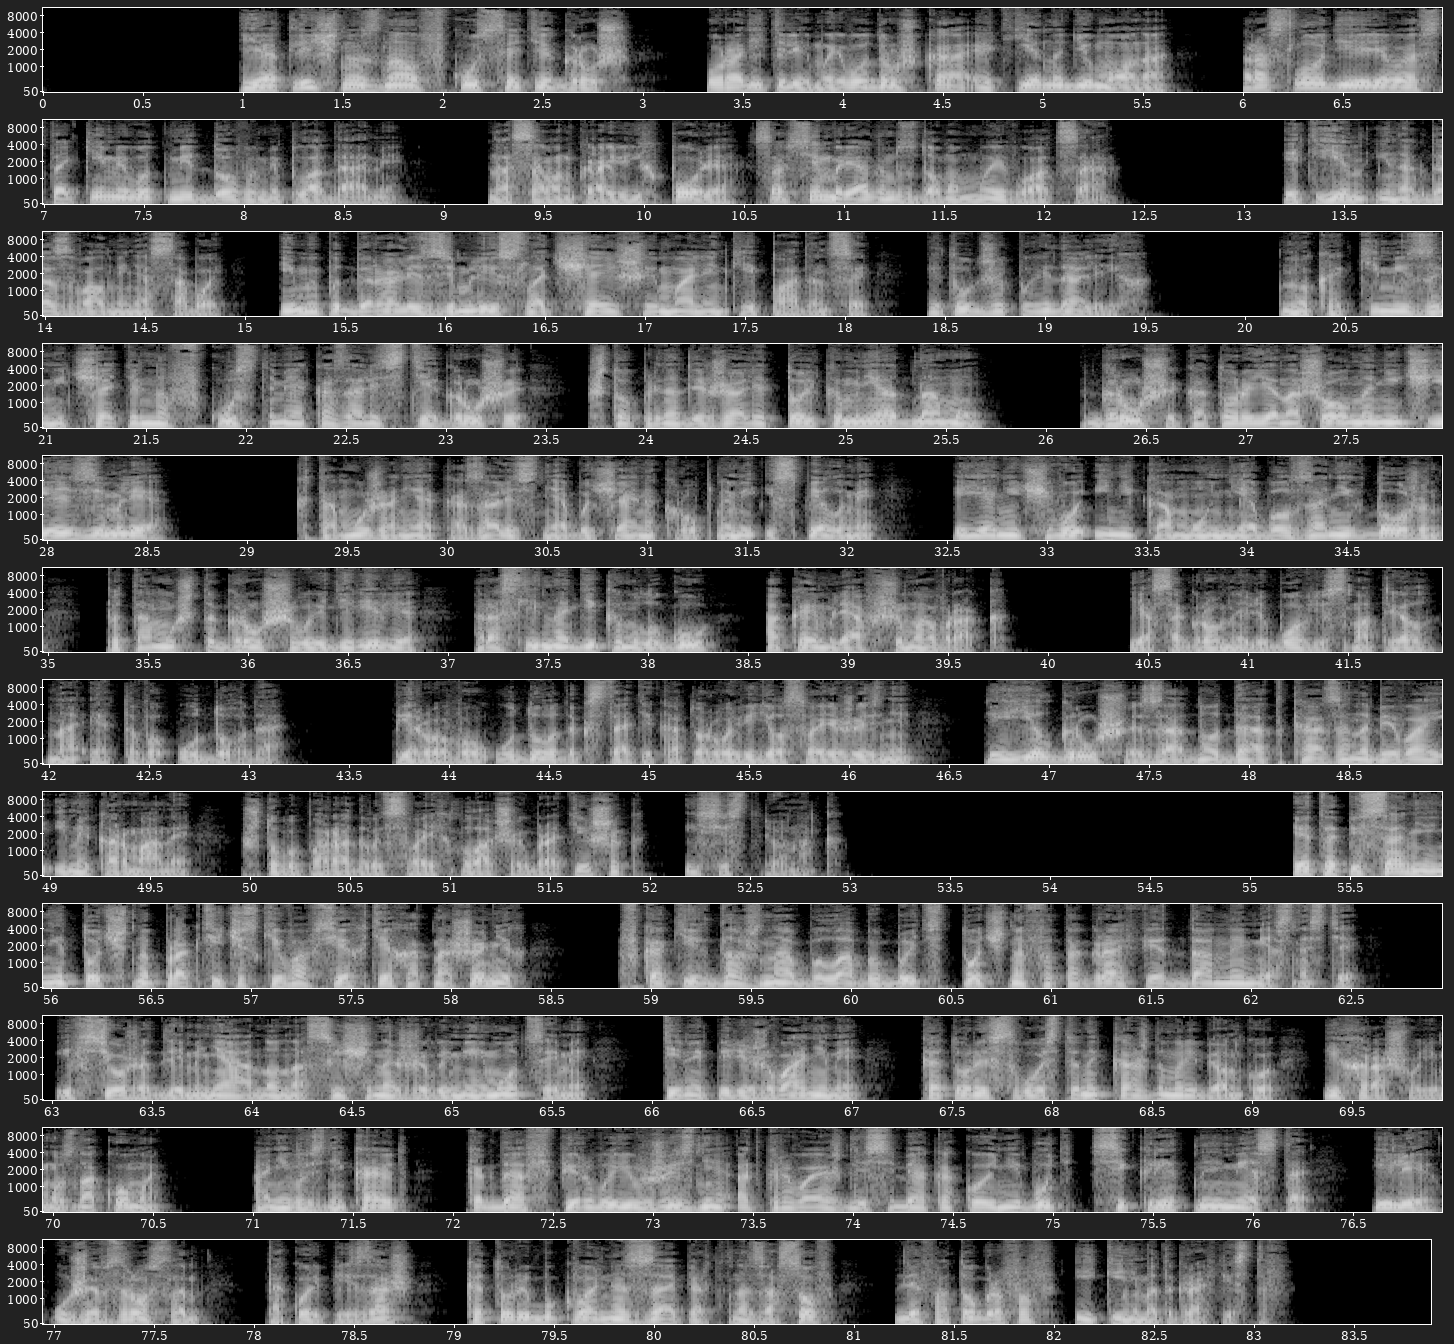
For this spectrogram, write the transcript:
Я отлично знал вкус этих груш. У родителей моего дружка Этьена Дюмона росло дерево с такими вот медовыми плодами. На самом краю их поля, совсем рядом с домом моего отца. Этьен иногда звал меня с собой, и мы подбирали с земли сладчайшие маленькие паданцы — и тут же поедали их. Но какими замечательно вкусными оказались те груши, что принадлежали только мне одному. Груши, которые я нашел на ничьей земле. К тому же они оказались необычайно крупными и спелыми, и я ничего и никому не был за них должен, потому что грушевые деревья росли на диком лугу, окаймлявшем овраг. Я с огромной любовью смотрел на этого удода. Первого удода, кстати, которого видел в своей жизни — и ел груши, заодно до отказа набивая ими карманы, чтобы порадовать своих младших братишек и сестренок. Это описание не точно практически во всех тех отношениях, в каких должна была бы быть точно фотография данной местности, и все же для меня оно насыщено живыми эмоциями, теми переживаниями, которые свойственны каждому ребенку и хорошо ему знакомы. Они возникают, когда впервые в жизни открываешь для себя какое-нибудь секретное место или, уже взрослым, такой пейзаж, который буквально заперт на засов для фотографов и кинематографистов.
